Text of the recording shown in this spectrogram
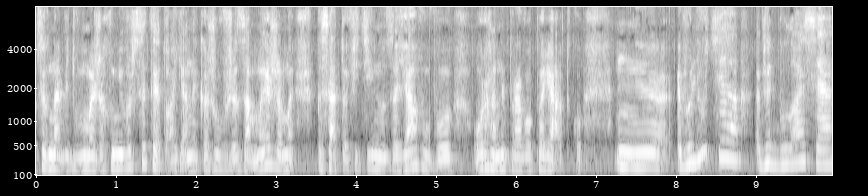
це навіть в межах університету, а я не кажу вже за межами писати офіційну заяву в органи правопорядку. Е, Еволюція відбулася е,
